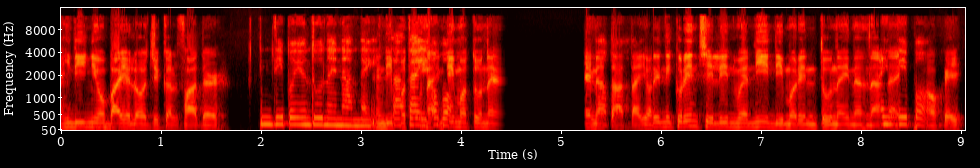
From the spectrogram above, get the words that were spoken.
hindi niyo biological father. Hindi po yung tunay nanay. Hindi po tatay. tunay, Opo. hindi mo tunay na Opo. tatay. Rinig ko rin si Lin Wenyi, hindi mo rin tunay na nanay. Hindi po. Okay.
